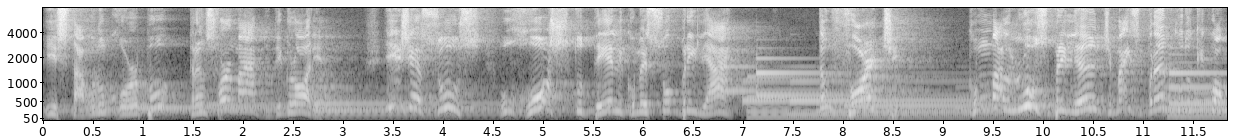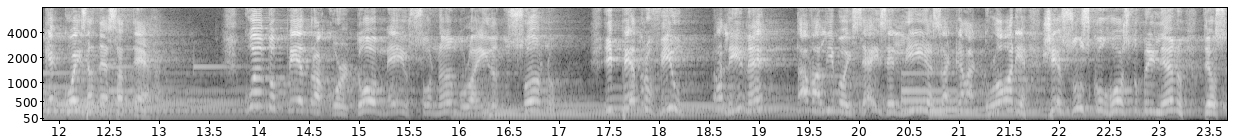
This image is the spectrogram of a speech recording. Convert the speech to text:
E estava num corpo transformado, de glória. E Jesus, o rosto dele começou a brilhar tão forte, como uma luz brilhante, mais branco do que qualquer coisa dessa terra. Quando Pedro acordou, meio sonâmbulo ainda do sono, e Pedro viu ali, né? Estava ali Moisés, Elias, aquela glória, Jesus com o rosto brilhando. Deus,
